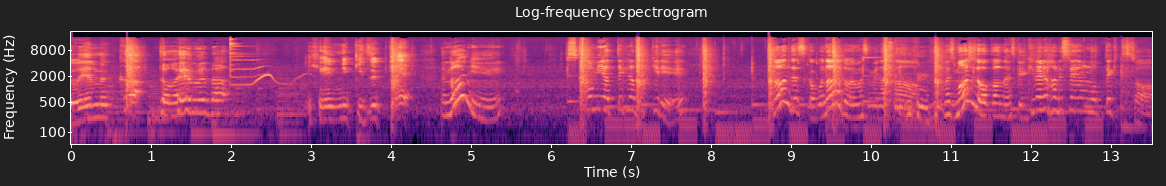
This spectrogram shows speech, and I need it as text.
ド M かド M だ異変に気づけ。え何？ツッコミやってきたドッキリ？何ですか？これ何だと思います？皆さん。マジマジでわかんないですけどいきなりハリセン持ってきてさ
